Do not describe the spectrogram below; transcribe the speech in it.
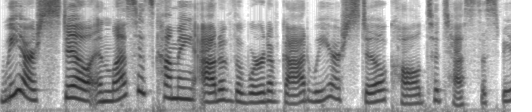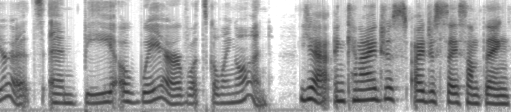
we are still, unless it's coming out of the Word of God, we are still called to test the spirits and be aware of what's going on. Yeah. And can I just, I just say something?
